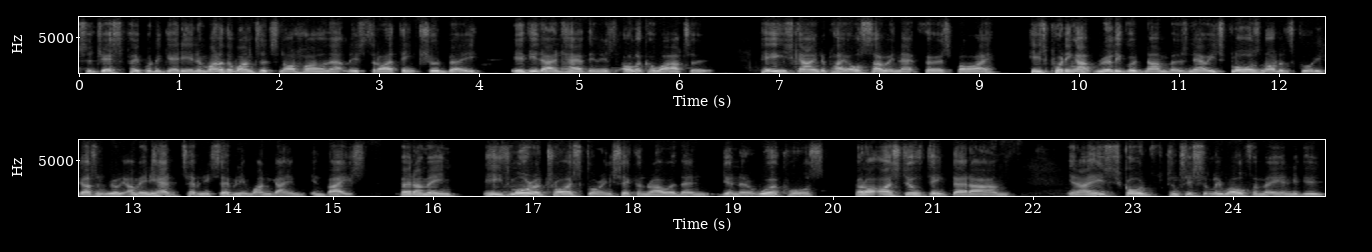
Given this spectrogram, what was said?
suggest people to get in, and one of the ones that's not high on that list that I think should be, if you don't have him, is Olakau'atu. He's going to play also in that first buy. He's putting up really good numbers. Now his floor's not as good. He doesn't really. I mean, he had 77 in one game in base, but I mean, he's more a try scoring second rower than you know workhorse. But I, I still think that um, you know, he's scored consistently well for me. And if you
